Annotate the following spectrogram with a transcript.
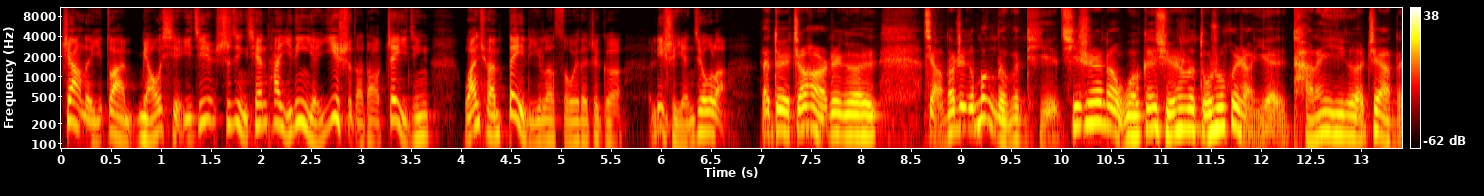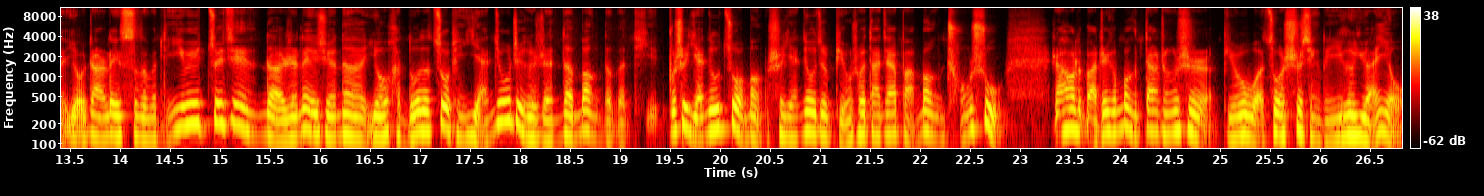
这样的一段描写？以及石景谦他一定也意识得到，这已经完全背离了所谓的这个。历史研究了。哎，对，正好这个讲到这个梦的问题，其实呢，我跟学生的读书会上也谈了一个这样的有点类似的问题。因为最近的人类学呢，有很多的作品研究这个人的梦的问题，不是研究做梦，是研究就比如说大家把梦重述，然后呢，把这个梦当成是比如我做事情的一个缘由，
